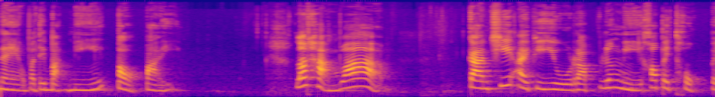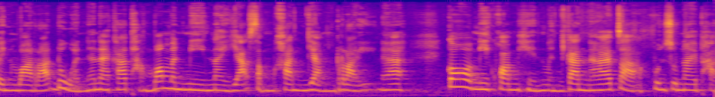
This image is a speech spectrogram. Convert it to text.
แนวปฏิบัตินี้ต่อไป แล้วถามว่า การที่ IPU รับเรื่องนี้เข้าไปถกเป็นวาระด่วนเนี่ยนะคะ ถามว่ามันมีนัยยะสำคัญอย่างไรนะคะก็มีความเห็นเหมือนกันนะคะจากคุณสุนัยผา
